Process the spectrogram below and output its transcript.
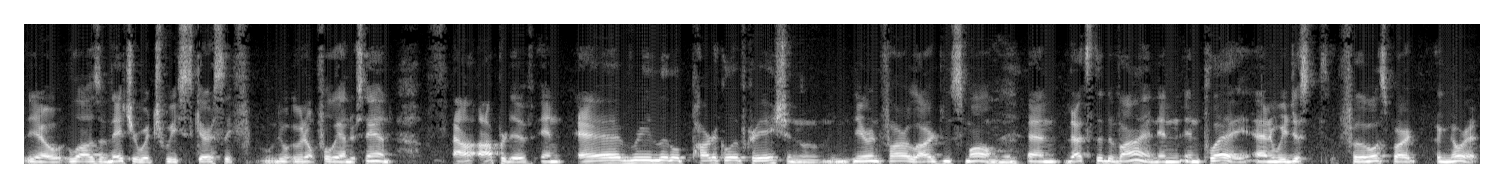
you know, laws of nature which we scarcely, we don't fully understand operative in every little particle of creation, near and far, large and small. Mm-hmm. And that's the divine in, in play. And we just, for the most part, ignore it.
